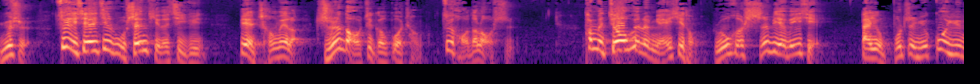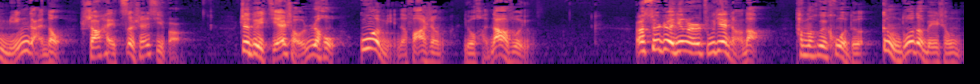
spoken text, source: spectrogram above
于是，最先进入身体的细菌便成为了指导这个过程最好的老师。他们教会了免疫系统如何识别危险。但又不至于过于敏感到伤害自身细胞，这对减少日后过敏的发生有很大作用。而随着婴儿逐渐长大，他们会获得更多的微生物，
